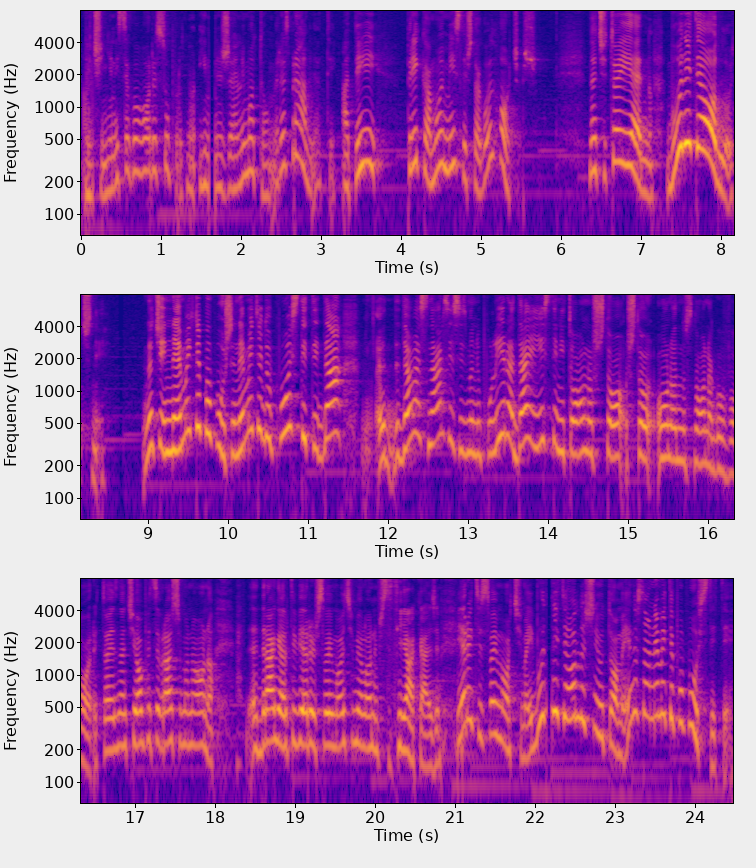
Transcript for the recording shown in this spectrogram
ali činjenice govore suprotno i ne želimo o tome raspravljati. A ti, prika moj, misli šta god hoćeš. Znači, to je jedno. Budite odlučni. Znači, nemojte popuštati, nemojte dopustiti da, da vas narcis izmanipulira da je istinito ono što, što on, odnosno ona govori. To je, znači, opet se vraćamo na ono, draga, ali ti vjeruješ svojim očima ili onim što ti ja kažem. Vjerujte svojim očima i budite odlučni u tome. Jednostavno, nemojte popustiti.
